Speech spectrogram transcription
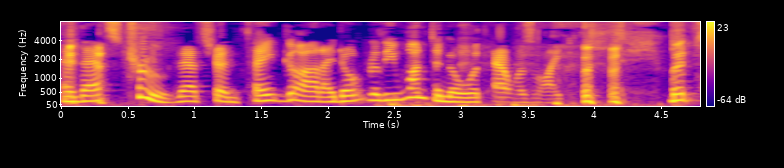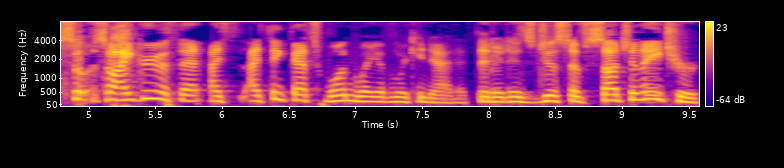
And that's true. That's and thank God I don't really want to know what that was like. But so, so I agree with that. I, I think that's one way of looking at it, that it is just of such a nature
